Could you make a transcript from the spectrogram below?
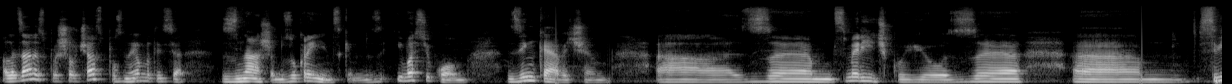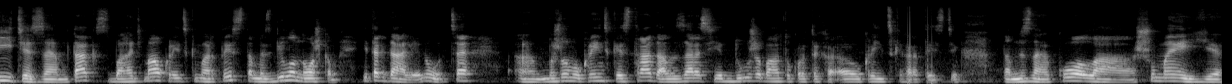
Але зараз прийшов час познайомитися з нашим, з українським, з Івасюком, з Інкевичем, з ем, Смирічкою, з Світязем, так, з багатьма українськими артистами, з Білоножком і так далі. Ну, це е, можливо українська естрада, але зараз є дуже багато крутих е, українських артистів. Там не знаю, Кола, Шумей.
